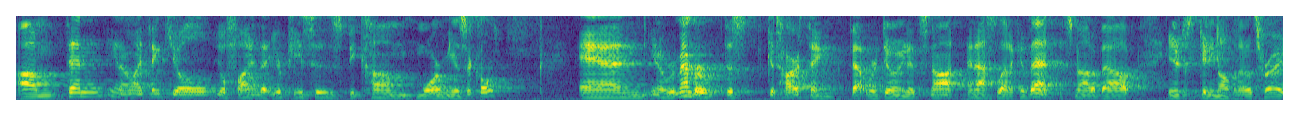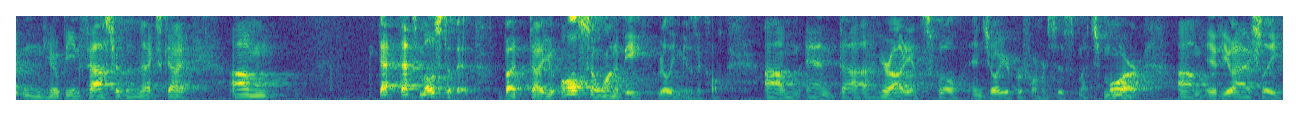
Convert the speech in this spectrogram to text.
Um, then, you know, I think you'll, you'll find that your pieces become more musical. And, you know, remember this guitar thing that we're doing, it's not an athletic event. It's not about, you know, just getting all the notes right and, you know, being faster than the next guy. Um, that, that's most of it. But uh, you also want to be really musical. Um, and uh, your audience will enjoy your performances much more um, if you actually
